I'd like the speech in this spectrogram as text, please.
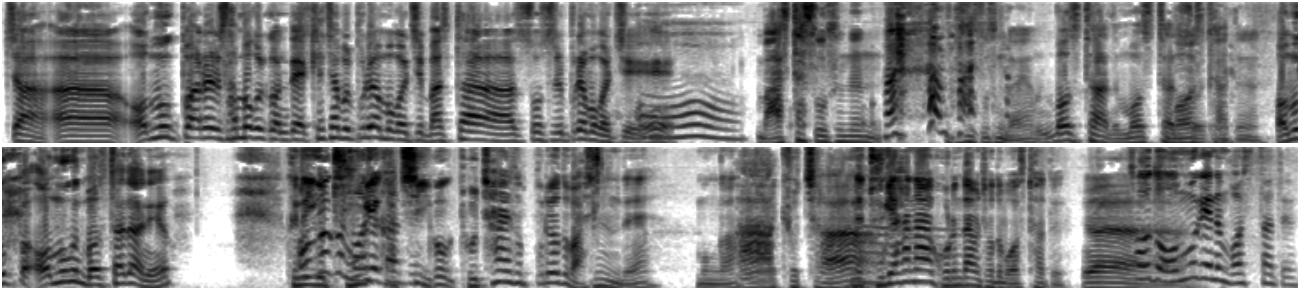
자, 아, 어묵바를 사 먹을 건데 케찹을 뿌려 먹을지 마스타 소스를 뿌려 먹을지 오. 마스터 소스는 무슨 소스인가요? 머스타드, 머스타드, 머스타드. 소스. 어묵 어묵은 머스타드 아니에요? 근데 이거 어묵은 두 개 머스타드. 같이 이거 교차해서 뿌려도 맛있는데 뭔가. 아 교차. 근데 두 개 하나 고른다면 저도 머스타드. 예. 저도 어묵에는 머스타드.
